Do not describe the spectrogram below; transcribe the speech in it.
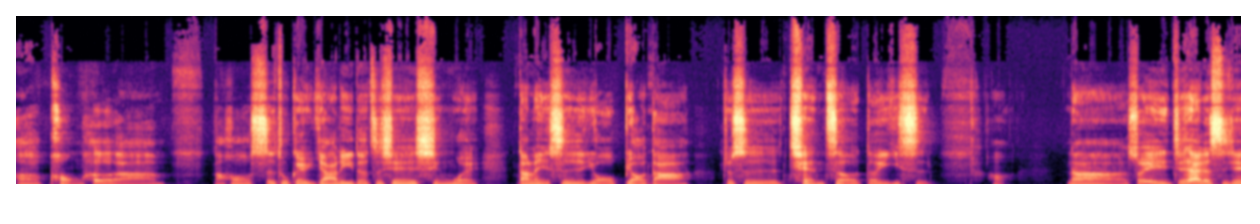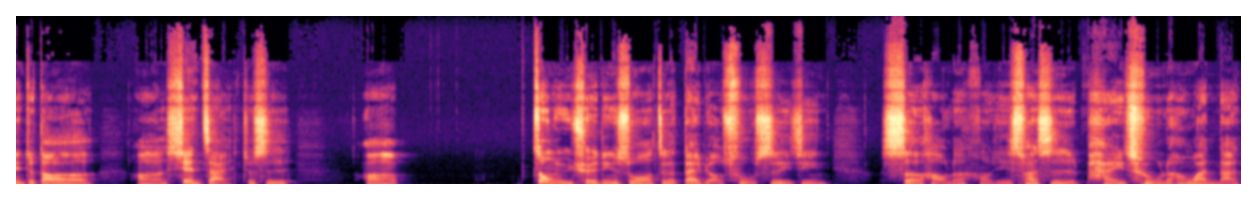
呃恐吓啊，然后试图给予压力的这些行为，当然也是有表达。就是谴责的意思，好，那所以接下来的时间就到了呃，现在就是呃，终于确定说这个代表处是已经设好了，哦，也算是排除了万难，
